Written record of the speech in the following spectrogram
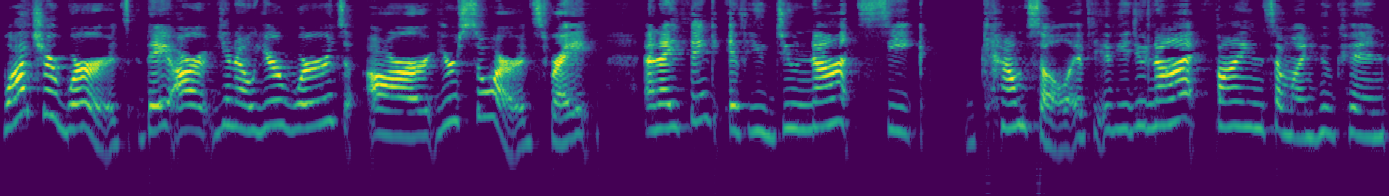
Watch your words. They are, you know, your words are your swords, right? And I think if you do not seek counsel, if, if you do not find someone who can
